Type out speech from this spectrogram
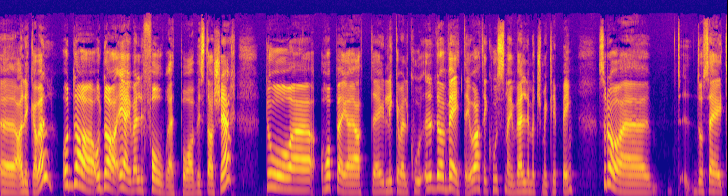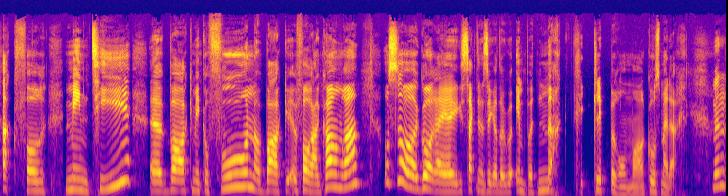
uh, allikevel. Og da, og da er jeg veldig forberedt på hvis det skjer. Da uh, håper jeg at jeg likevel Da vet jeg jo at jeg koser meg veldig mye med klipping. Så da da sier jeg takk for min tid eh, bak mikrofon og bak, foran kamera. Og så går jeg sakte, men sikkert og går inn på et mørkt klipperom og koser meg der. Men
